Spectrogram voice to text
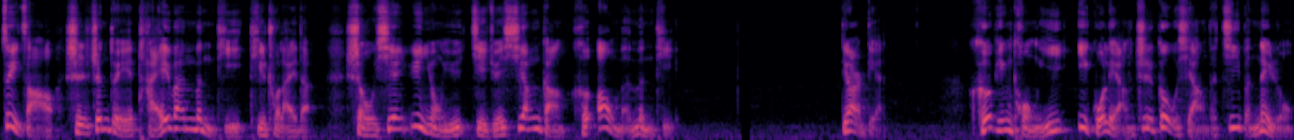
最早是针对台湾问题提出来的，首先运用于解决香港和澳门问题。第二点，和平统一、一国两制构想的基本内容，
